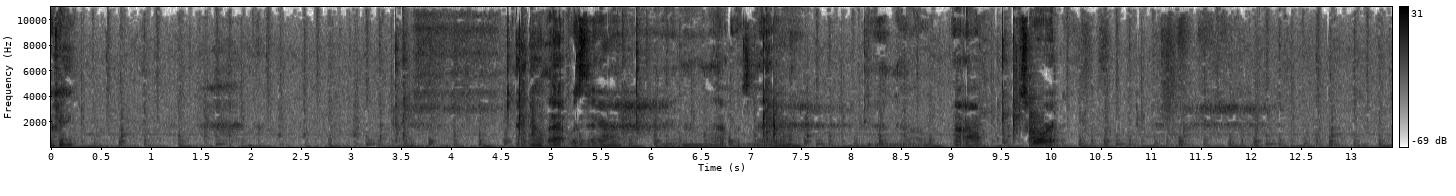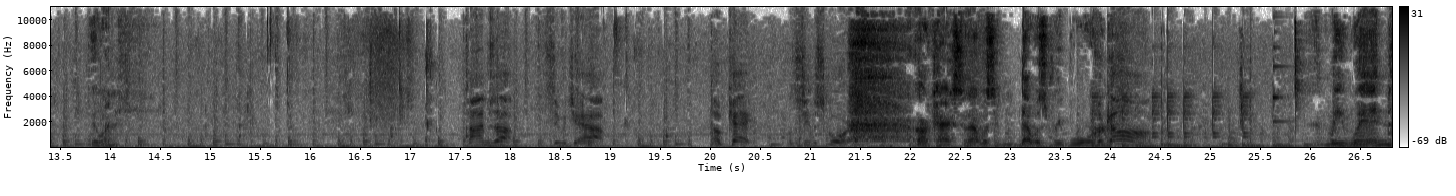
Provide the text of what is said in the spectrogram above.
Okay. I know that was there. I know that was there. I know. Uh oh. Score it. We win. Time's up. Let's see what you have. Okay, let's see the score. Okay, so that was that was reward. And we win.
